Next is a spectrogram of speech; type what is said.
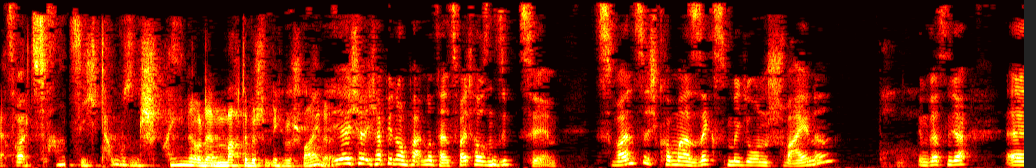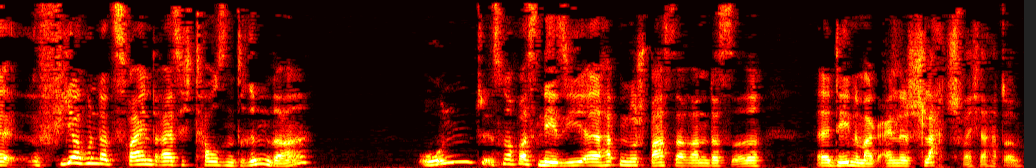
Ja, 20.000 Schweine und dann macht er bestimmt nicht nur Schweine. Ja, ich, ich habe hier noch ein paar andere Zahlen. 2017 20,6 Millionen Schweine im ganzen Jahr, äh, 432.000 Rinder und ist noch was? Nee, sie äh, hatten nur Spaß daran, dass äh, äh, Dänemark eine Schlachtschwäche hatte.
